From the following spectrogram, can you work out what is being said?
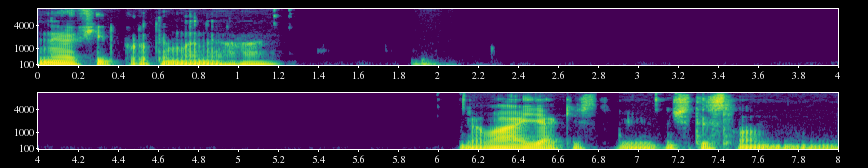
Неофіт проти мене грає. Давай, якість тобі. Значить, слон.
